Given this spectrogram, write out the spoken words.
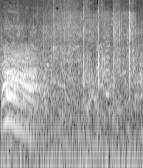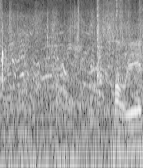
Come on, Red.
